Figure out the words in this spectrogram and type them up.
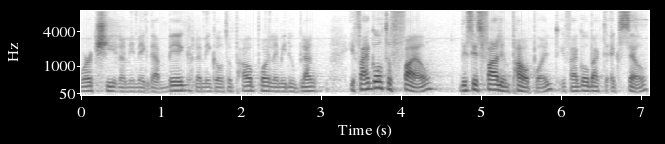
worksheet. Let me make that big. Let me go to PowerPoint. Let me do blank. If I go to File, this is File in PowerPoint. If I go back to Excel,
